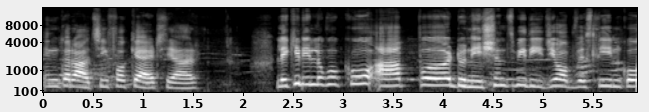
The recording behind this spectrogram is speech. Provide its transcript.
in Karachi for cats यार। लेकिन इन लोगों को आप डोनेशंस भी दीजिए। ऑब्वियसली इनको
